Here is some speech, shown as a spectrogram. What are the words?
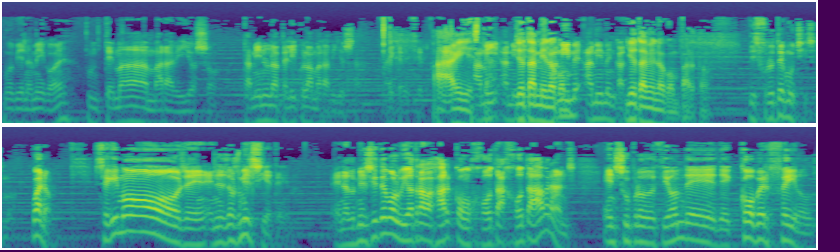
Muy bien, amigo, ¿eh? Un tema maravilloso. También una película maravillosa, hay que decirlo. Ahí está. A mí, a mí yo me- también lo a mí me- a mí me encantó. Yo también lo comparto. Disfruté muchísimo. Bueno, seguimos en, en el 2007. En el 2007 volvió a trabajar con JJ Abrams en su producción de, de Coverfield,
